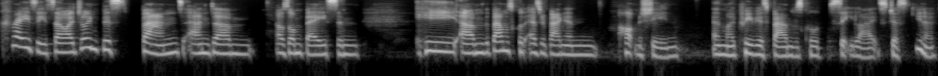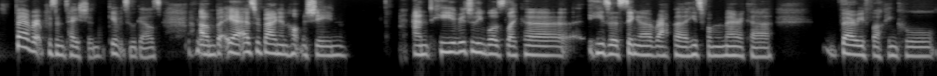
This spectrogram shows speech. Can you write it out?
crazy. So I joined this band and um, I was on bass and he, um, the band was called Ezra Bang and Hot Machine. And my previous band was called City Lights. Just you know, fair representation. Give it to the girls. Mm-hmm. Um, but yeah, Ezra Bang and Hot Machine. And he originally was like a he's a singer rapper. He's from America. Very fucking cool.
